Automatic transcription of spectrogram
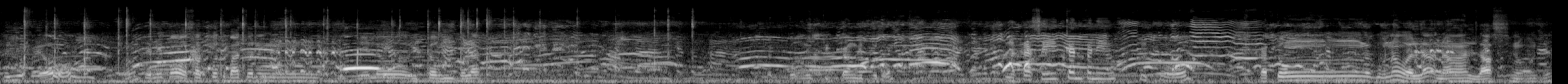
Tayo kayo. ini po sabkot bato ng yellow itong pula. Nakasikan pa niyo. Ito katong naguna wala na. Last noon siya.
